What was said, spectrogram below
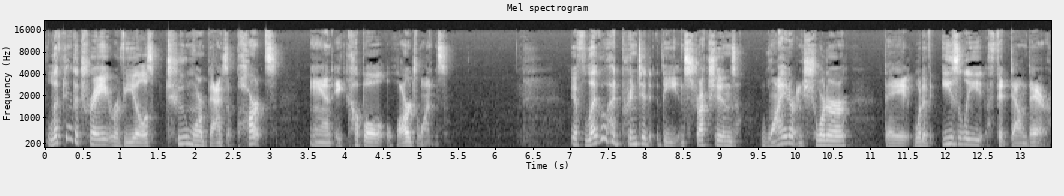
Lifting the tray reveals two more bags of parts and a couple large ones. If LEGO had printed the instructions wider and shorter, they would have easily fit down there.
